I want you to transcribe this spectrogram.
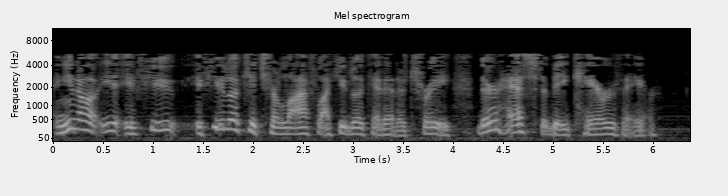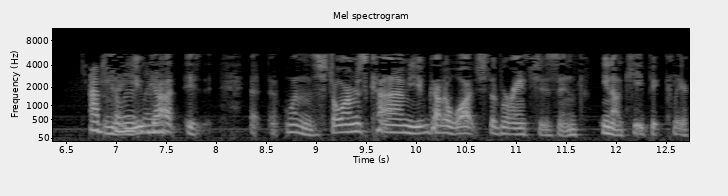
And you know, if you if you look at your life like you look at, at a tree, there has to be care there. Absolutely. You know, you've got uh, when the storms come, you've got to watch the branches and you know keep it clear.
